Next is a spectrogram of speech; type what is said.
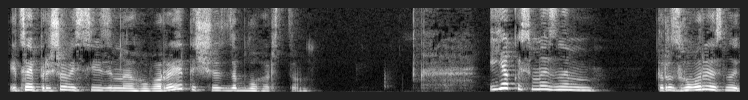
І цей прийшов і сів зі мною говорити щось за блогерство. І якось ми з ним розговорились, ну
